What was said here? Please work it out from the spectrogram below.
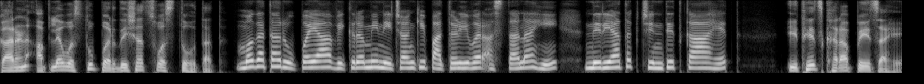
कारण आपल्या वस्तू परदेशात स्वस्त होतात. मग आता रुपया विक्रमी निचांकी पातळीवर असतानाही निर्यातक चिंतित का आहेत? इथेच खरा पेच आहे.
